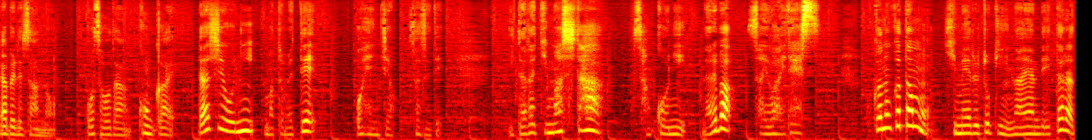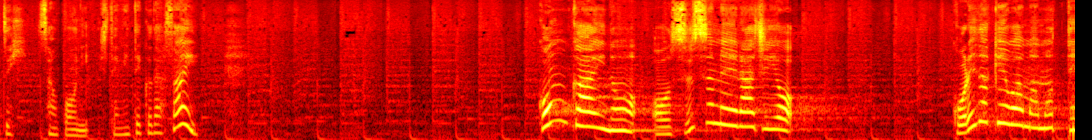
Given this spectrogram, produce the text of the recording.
ラベルさんのご相談今回ラジオにまとめてお返事をさせていただきました。参考になれば幸いです。他の方も決める時に悩んでいたら是非参考にしてみてください。今回のおすすめラジオ。これだけは守って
